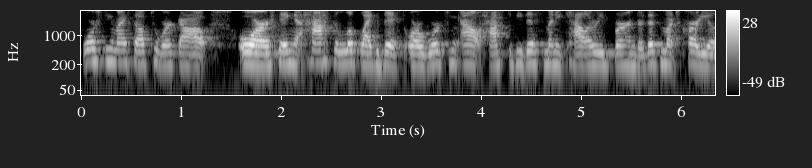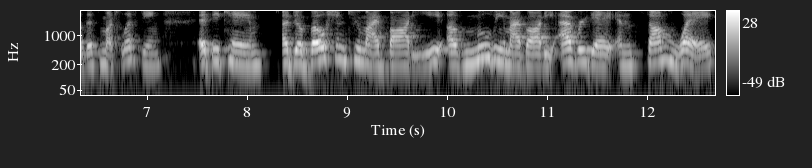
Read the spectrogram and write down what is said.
forcing myself to work out or saying it has to look like this or working out has to be this many calories burned or this much cardio, this much lifting, it became a devotion to my body of moving my body every day in some way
